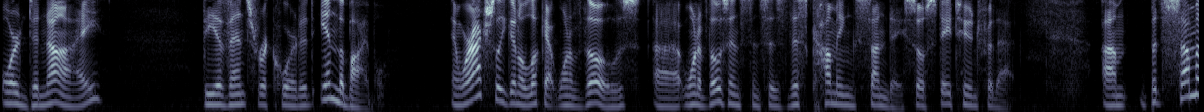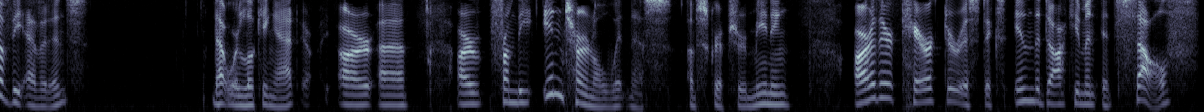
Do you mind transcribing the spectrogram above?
or deny the events recorded in the Bible? And we're actually going to look at one of those, uh, one of those instances this coming Sunday. So stay tuned for that. Um, but some of the evidence that we're looking at are uh, are from the internal witness of Scripture, meaning are there characteristics in the document itself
